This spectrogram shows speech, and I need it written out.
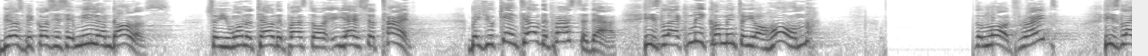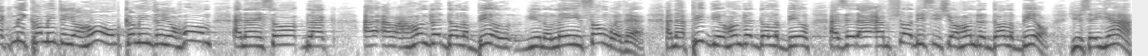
Just because it's a million dollars. So you want to tell the pastor, yeah, it's your tithe. But you can't tell the pastor that. He's like me coming to your home, the Lord, right? He's like me coming to your home, coming to your home, and I saw like a, hundred dollar bill, you know, laying somewhere there. And I picked the hundred dollar bill. I said, I, am sure this is your hundred dollar bill. You say, yeah.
